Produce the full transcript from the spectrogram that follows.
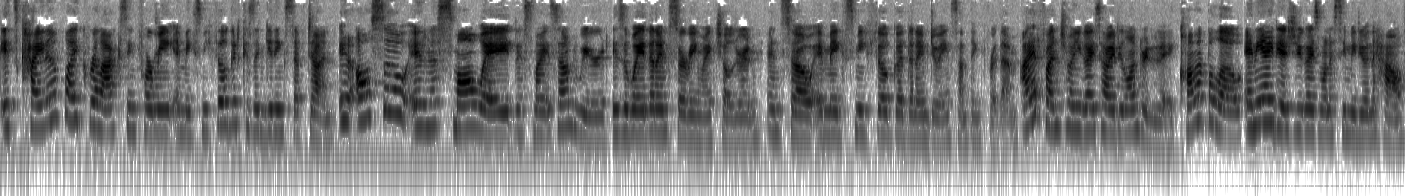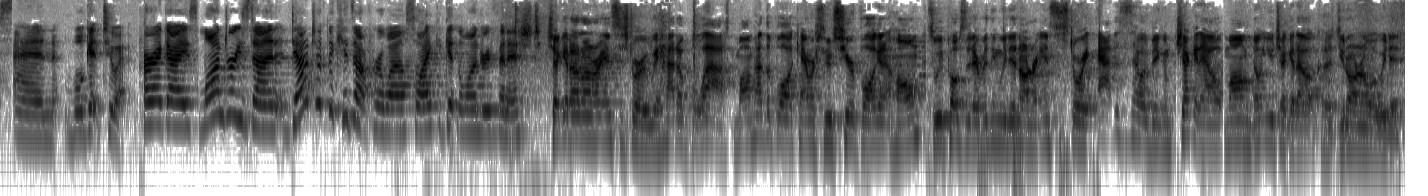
It's kind of like relaxing for me. It makes me feel good because I'm getting stuff done. It also, in a small way, this might sound weird, is a way that I'm serving my children. And so it makes me feel good that I'm doing something for them. I had fun showing you guys how I do laundry today. Comment below any ideas you guys want to see me do in the house and we'll get to it. All right guys, laundry's done. Dad took the kids out for a while so I could get the laundry finished. Check it out on our Insta story. We had a blast. Mom had the vlog camera. She was here vlogging at home. So we posted everything we did on our Insta story at This Is How We Bingham. Check it out. Mom, don't you check it out because you don't know what we did.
